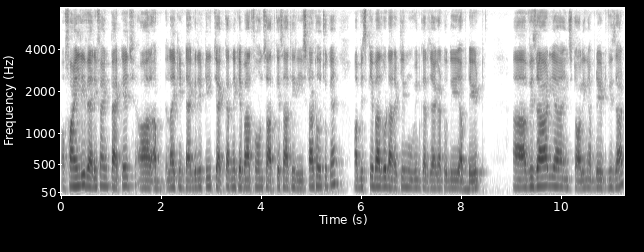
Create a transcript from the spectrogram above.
और फाइनली वेरीफाइंग पैकेज और अब लाइक इंटेग्रिटी चेक करने के बाद फ़ोन साथ के साथ ही रीस्टार्ट हो चुके हैं। अब इसके बाद वो डायरेक्टली मूव इन कर जाएगा टू दी अपडेट विजार्ड या इंस्टॉलिंग अपडेट विजार्ड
